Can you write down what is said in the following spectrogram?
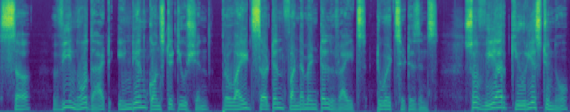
Sir, we know that Indian constitution provides certain fundamental rights to its citizens. So we are curious to know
